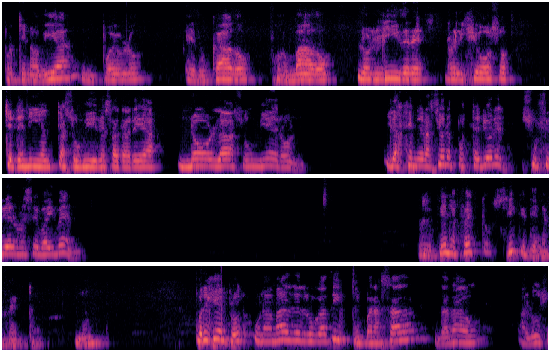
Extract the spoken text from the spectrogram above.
Porque no había un pueblo educado, formado, los líderes religiosos que tenían que asumir esa tarea no la asumieron y las generaciones posteriores sufrieron ese vaivén. Entonces, ¿tiene efecto? Sí que tiene efecto. Por ejemplo, una madre drogadicta embarazada dará a luz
